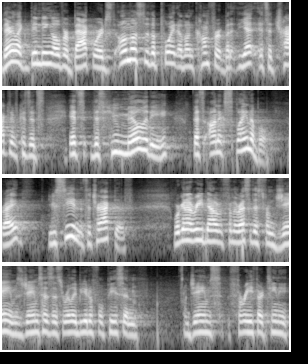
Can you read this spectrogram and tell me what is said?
they're like bending over backwards, almost to the point of uncomfort, but yet it's attractive because it's, it's this humility that's unexplainable, right? You see it and it's attractive. We're going to read now from the rest of this from James. James has this really beautiful piece in James 3:13.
